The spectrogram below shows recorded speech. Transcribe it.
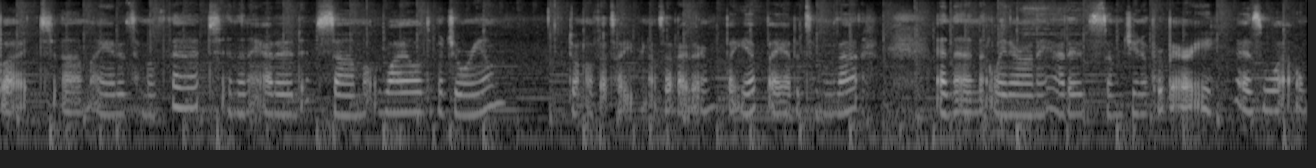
But um, I added some of that, and then I added some wild marjoram. Don't know if that's how you pronounce that either, but yep, I added some of that. And then later on I added some juniper berry as well.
